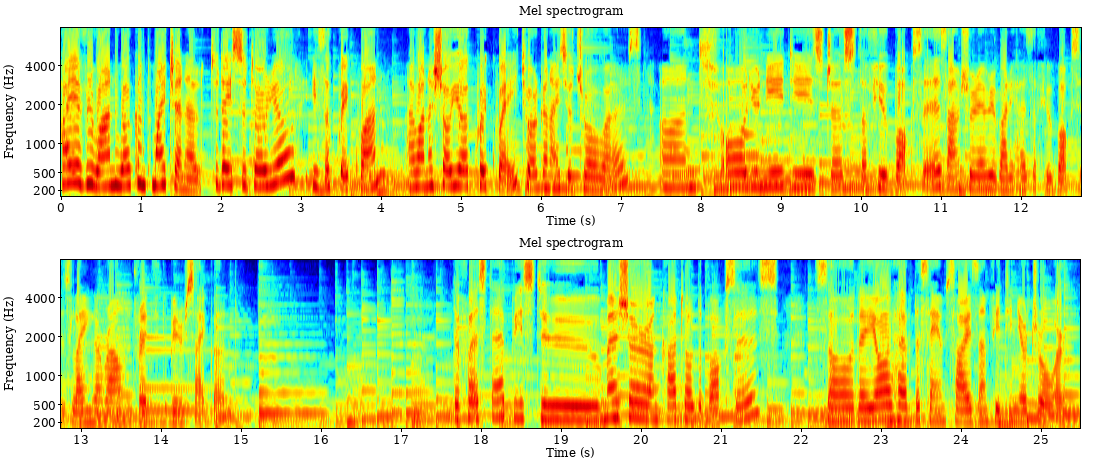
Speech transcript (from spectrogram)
Hi everyone, welcome to my channel. Today's tutorial is a quick one. I want to show you a quick way to organize your drawers and all you need is just a few boxes. I'm sure everybody has a few boxes lying around ready to be recycled. The first step is to measure and cut all the boxes so they all have the same size and fit in your drawer.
